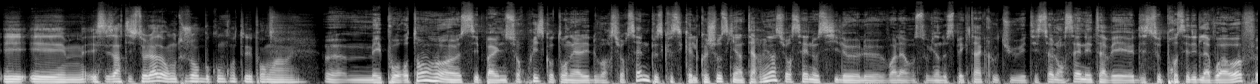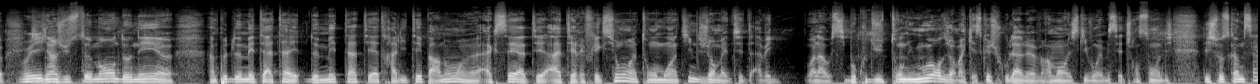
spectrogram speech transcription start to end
Et, et, et ces artistes-là ont toujours beaucoup compté pour moi. ouais. Euh, mais pour autant, euh, c'est pas une surprise quand on est allé te voir sur scène, parce que c'est quelque chose qui intervient sur scène aussi. Le, le- voilà, on se souvient de spectacles où tu étais seul en scène et tu avais ce procédé de la voix off qui vient justement donner euh, un peu de méta de méta-théâtralité, pardon, euh, accès à tes, à tes réflexions, à ton mot intime, du genre, mais avec voilà aussi beaucoup du ton d'humour, du genre bah, qu'est-ce que je fous là, là, vraiment, est-ce qu'ils vont aimer cette chanson, des, des choses comme ça.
